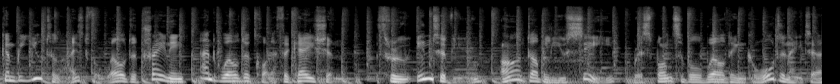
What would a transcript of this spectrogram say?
can be utilised for welder training and welder qualification. Through interview, RWC, Responsible Welding Coordinator,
